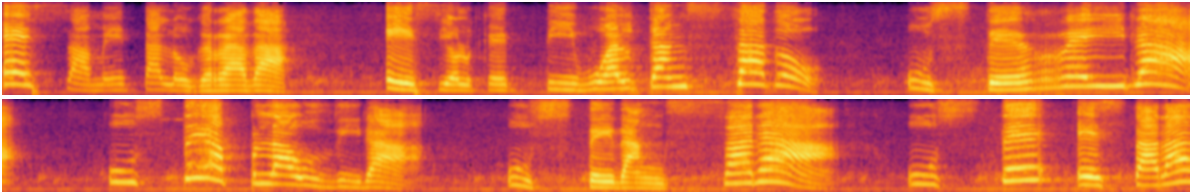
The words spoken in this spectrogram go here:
esa meta lograda, ese objetivo alcanzado. Usted reirá, usted aplaudirá, usted danzará usted estará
